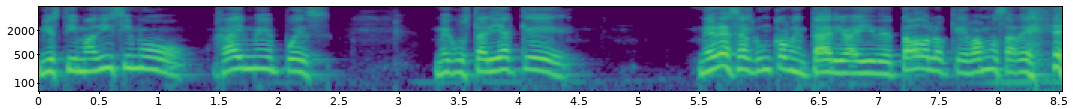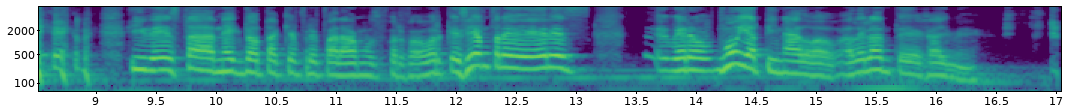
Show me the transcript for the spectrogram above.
Mi estimadísimo Jaime, pues me gustaría que me des algún comentario ahí de todo lo que vamos a ver y de esta anécdota que preparamos, por favor, que siempre eres, eh, pero muy atinado. Adelante, Jaime.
